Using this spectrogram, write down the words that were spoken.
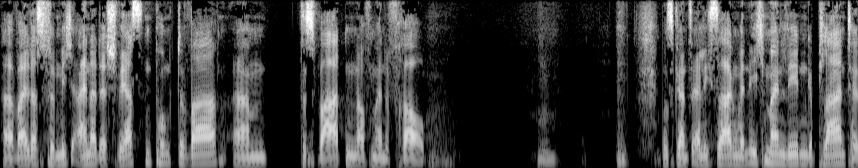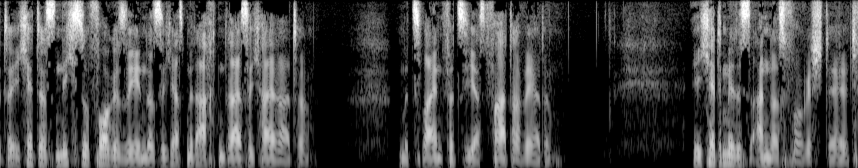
äh, weil das für mich einer der schwersten Punkte war. Ähm, das Warten auf meine Frau. Hm. Ich muss ganz ehrlich sagen, wenn ich mein Leben geplant hätte, ich hätte es nicht so vorgesehen, dass ich erst mit 38 heirate und mit 42 erst Vater werde. Ich hätte mir das anders vorgestellt.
